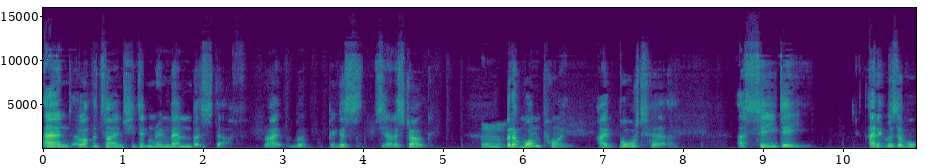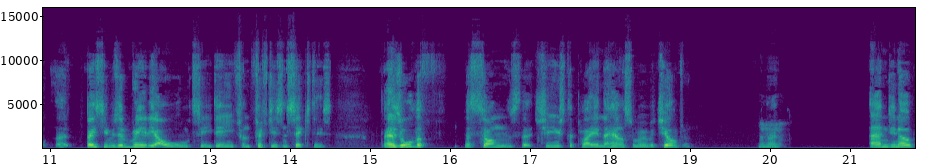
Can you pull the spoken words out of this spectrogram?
And a lot of the time she didn't remember stuff, right? Because she had a stroke. Mm. But at one point, I bought her a CD, and it was a uh, basically it was a really old CD from 50s and 60s. And it was all the the songs that she used to play in the house when we were children, mm. right? And you know,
